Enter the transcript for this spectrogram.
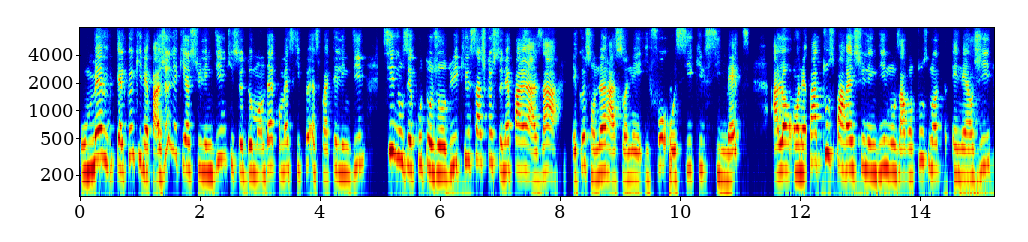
ou même quelqu'un qui n'est pas jeune et qui est sur LinkedIn, qui se demandait comment est-ce qu'il peut exploiter LinkedIn, s'il nous écoute aujourd'hui, qu'il sache que ce n'est pas un hasard et que son heure a sonné. Il faut aussi qu'il s'y mette alors, on n'est pas tous pareils sur LinkedIn, nous avons tous notre énergie.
